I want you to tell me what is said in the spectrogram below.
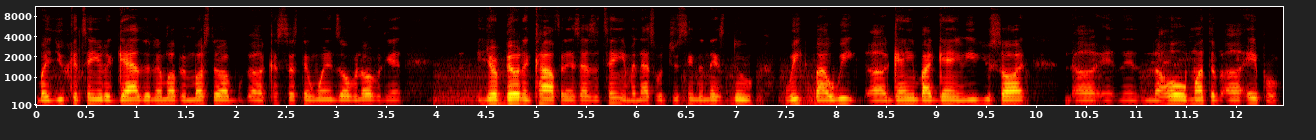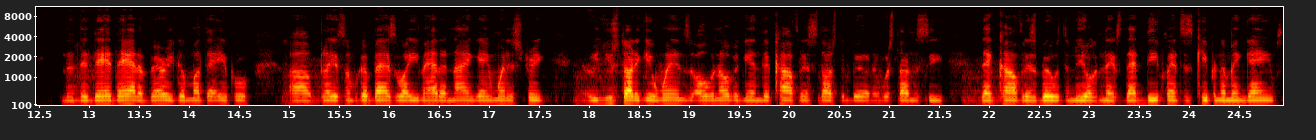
but you continue to gather them up and muster up uh, consistent wins over and over again. You're building confidence as a team, and that's what you've seen the Knicks do week by week, uh, game by game. You saw it uh, in, in, the whole month of uh, April. They, they, they had a very good month of April. Uh, played some good basketball. Even had a nine game winning streak. You start to get wins over and over again. The confidence starts to build, and we're starting to see that confidence build with the New York Knicks. That defense is keeping them in games,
